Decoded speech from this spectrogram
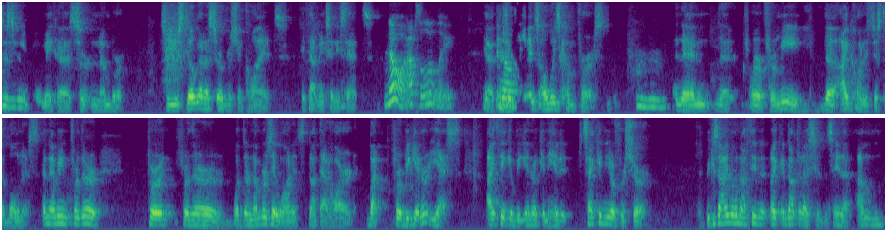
just Mhm. to make a certain number. So you still got to service your clients, if that makes any sense. No, absolutely. Yeah, because your clients always come first. Hmm and then the for for me the icon is just a bonus. And i mean for their for for their what their numbers they want it's not that hard. But for a beginner yes. I think a beginner can hit it second year for sure. Because i know nothing like not that i shouldn't say that. I'm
